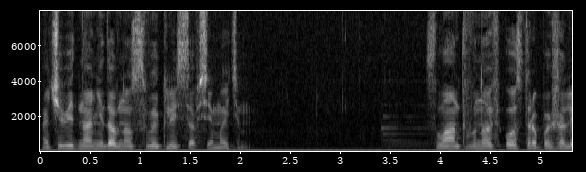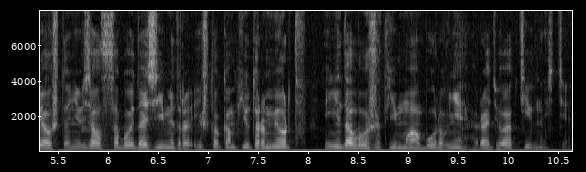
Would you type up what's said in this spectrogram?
Очевидно, они давно свыклись со всем этим. Сланд вновь остро пожалел, что не взял с собой дозиметра и что компьютер мертв и не доложит ему об уровне радиоактивности.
